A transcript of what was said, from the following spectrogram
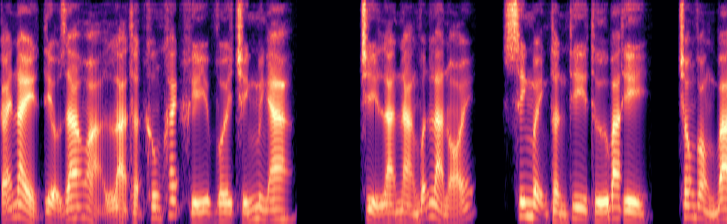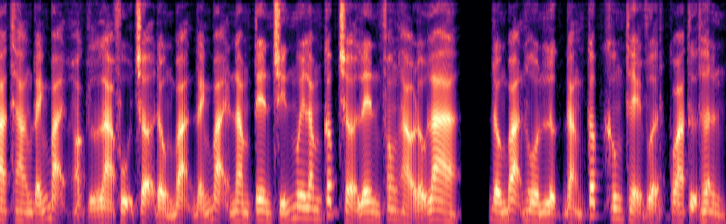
Cái này tiểu gia hỏa là thật không khách khí với chính mình a. Chỉ là nàng vẫn là nói, sinh mệnh thần thi thứ ba thi, trong vòng ba tháng đánh bại hoặc là phụ trợ đồng bạn đánh bại năm tên chín mươi lăm cấp trở lên phong hào đấu la, đồng bạn hồn lực đẳng cấp không thể vượt qua tự thân.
